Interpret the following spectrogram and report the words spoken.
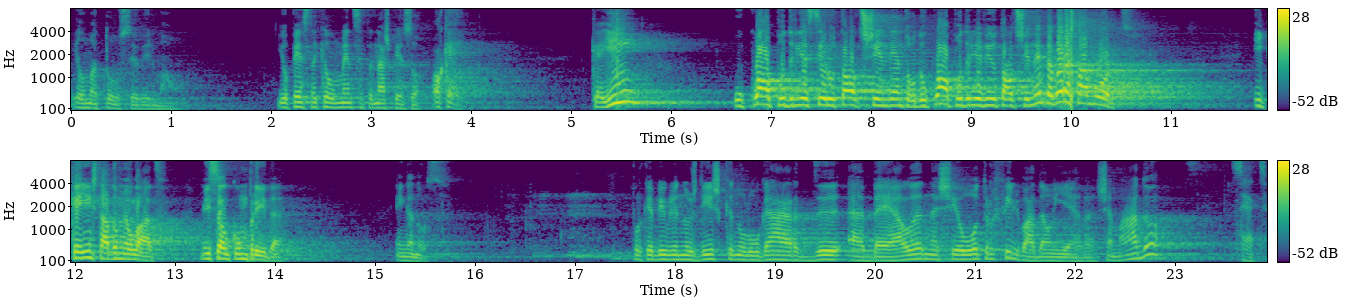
ele matou o seu irmão. E eu penso naquele momento, Satanás pensou: ok, Caim, o qual poderia ser o tal descendente, ou do qual poderia vir o tal descendente, agora está morto e Caim está do meu lado. Missão cumprida. Enganou-se. Porque a Bíblia nos diz que no lugar de Abel nasceu outro filho, Adão e Eva, chamado Sete.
